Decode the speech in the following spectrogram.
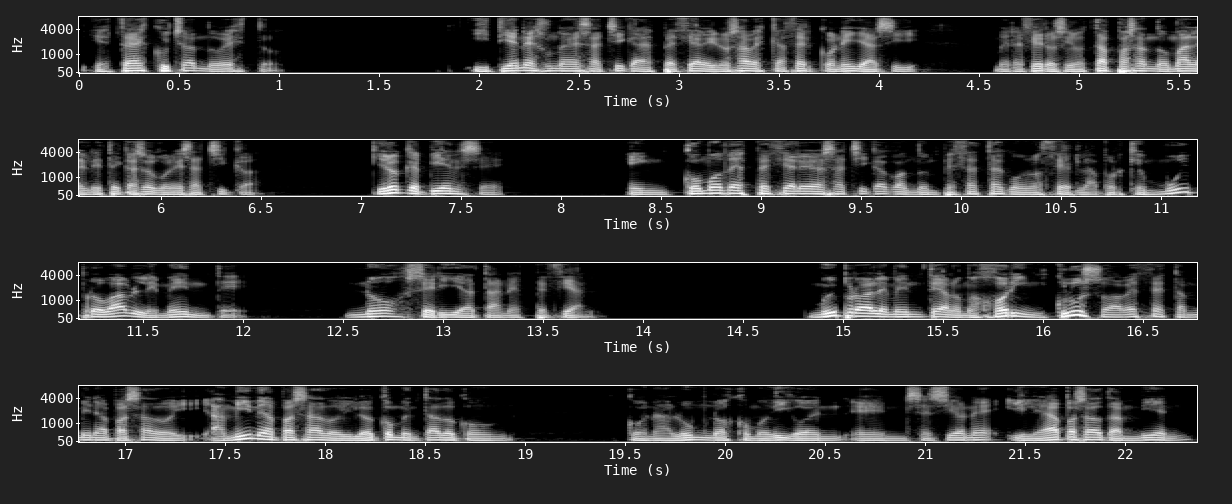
y estás escuchando esto y tienes una de esas chicas especiales y no sabes qué hacer con ella, si me refiero, si lo estás pasando mal en este caso con esa chica, quiero que piense en cómo de especial era esa chica cuando empezaste a conocerla, porque muy probablemente no sería tan especial. Muy probablemente, a lo mejor incluso a veces también ha pasado, y a mí me ha pasado, y lo he comentado con, con alumnos, como digo, en, sesiones, y le ha pasado también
